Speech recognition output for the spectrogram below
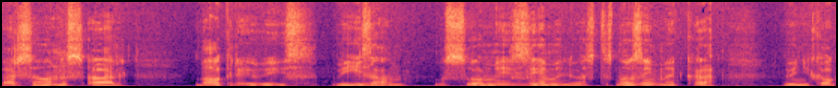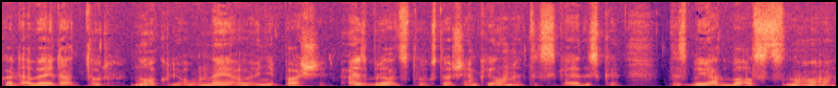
personas ar Baltkrievijas vīzām, uz Somijas ziemeļos. Tas nozīmē, ka viņi kaut kādā veidā tur nokļuva, un ne jau viņi paši aizbrauca tūkstošiem kilometru. Skaidrs, ka tas bija atbalsts no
